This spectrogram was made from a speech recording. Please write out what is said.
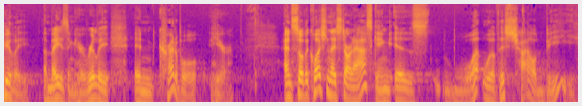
really amazing here, really incredible here. And so the question they start asking is, what will this child be?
